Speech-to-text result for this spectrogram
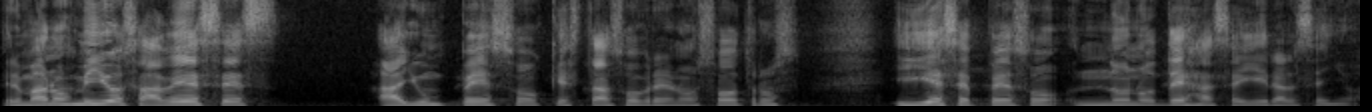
Hermanos míos, a veces hay un peso que está sobre nosotros y ese peso no nos deja seguir al Señor.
